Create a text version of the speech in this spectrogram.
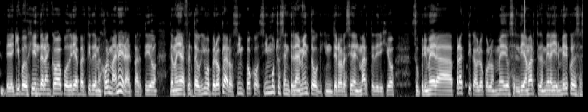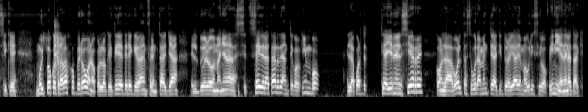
del equipo de Higgins de Rancagua, podría partir de mejor manera el partido de mañana frente a Coquimbo pero claro, sin poco, sin muchos entrenamientos, Quintero recién el martes dirigió su primera práctica, habló con los medios el día martes, también ayer miércoles, así que muy poco trabajo, pero bueno, con lo que tiene, que va a enfrentar ya el duelo de mañana a las 6 de la tarde ante Coquimbo, en la cuarta ayer en el cierre, con la vuelta seguramente de la titularidad de Mauricio Pinilla en el ataque.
